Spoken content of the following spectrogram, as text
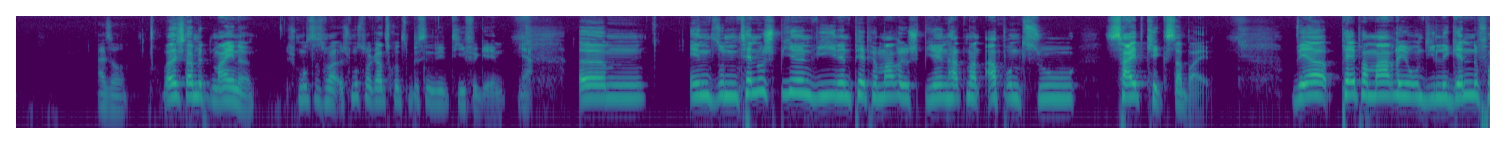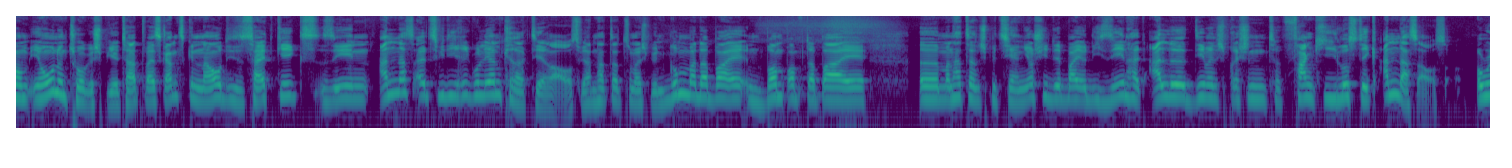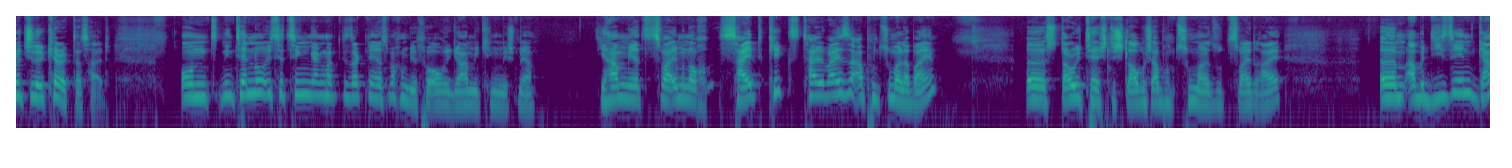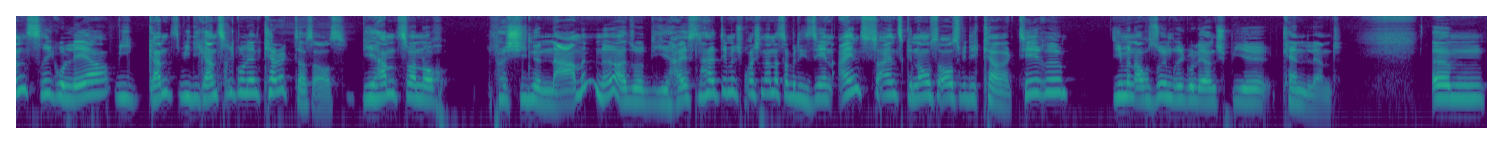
Also, Was ich damit meine, ich muss, das mal, ich muss mal ganz kurz ein bisschen in die Tiefe gehen. Ja. Ähm, in so Nintendo-Spielen wie in den Paper Mario-Spielen hat man ab und zu Sidekicks dabei. Wer Paper Mario und die Legende vom Äonentor gespielt hat, weiß ganz genau, diese Sidekicks sehen anders als wie die regulären Charaktere aus. Man hat da zum Beispiel einen Gumba dabei, einen Bomb-Bomb dabei, äh, man hat da einen speziellen Yoshi dabei und die sehen halt alle dementsprechend funky, lustig, anders aus. Original Characters halt. Und Nintendo ist jetzt hingegangen und hat gesagt, nee, das machen wir für Origami King nicht mehr. Die haben jetzt zwar immer noch Sidekicks teilweise ab und zu mal dabei. Äh, Storytechnisch glaube ich ab und zu mal so zwei, drei. Ähm, aber die sehen ganz regulär wie, ganz, wie die ganz regulären Characters aus. Die haben zwar noch verschiedene Namen, ne? also die heißen halt dementsprechend anders, aber die sehen eins zu eins genauso aus wie die Charaktere, die man auch so im regulären Spiel kennenlernt. Ähm,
